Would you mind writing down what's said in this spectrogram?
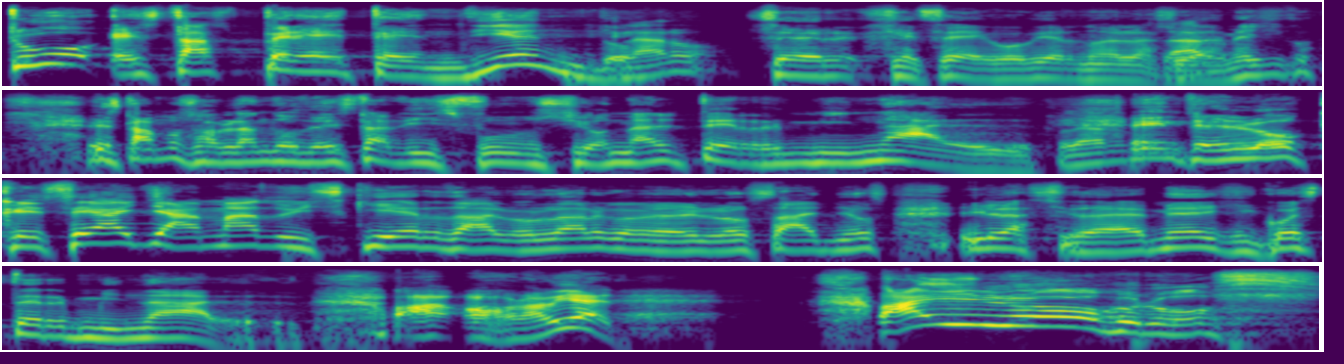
tú estás pretendiendo Claro. ser jefe de gobierno de la Ciudad de México. Estamos hablando de esta disfuncional terminal Claro. entre lo que se ha llamado izquierda a lo largo de los años y la Ciudad de México. Es terminal. Ahora bien, hay logros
